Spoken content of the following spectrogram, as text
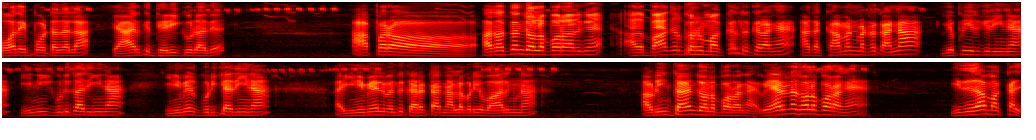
போதை போட்டதெல்லாம் யாருக்கும் தெரியக்கூடாது. அப்புறம் அதைத்தான் சொல்ல போகிறாருங்க அதை பார்க்குறக்கு ஒரு மக்கள் இருக்கிறாங்க. அதை கமெண்ட் பண்ணுறக்கு அண்ணா எப்படி இருக்கிறீங்கண்ணா இன்றைக்கி குடிக்காதீங்கண்ணா. இனிமேல் குடிக்காதீங்கண்ணா. இனிமேல் வந்து கரெக்டாக நல்லபடியாக வாழுங்கண்ணா. அப்படின்னு தான் சொல்ல போகிறாங்க வேற என்ன சொல்ல போகிறாங்க இதுதான் மக்கள்.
